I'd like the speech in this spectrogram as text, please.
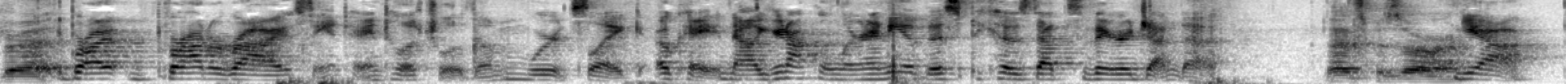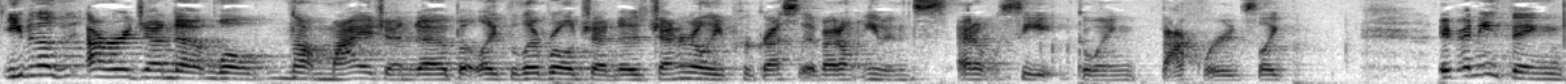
Right. It brought brought a rise to anti-intellectualism, where it's like, okay, now you're not going to learn any of this because that's their agenda. That's bizarre. Yeah, even though our agenda, well, not my agenda, but like the liberal agenda is generally progressive. I don't even I don't see it going backwards. Like, if anything,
